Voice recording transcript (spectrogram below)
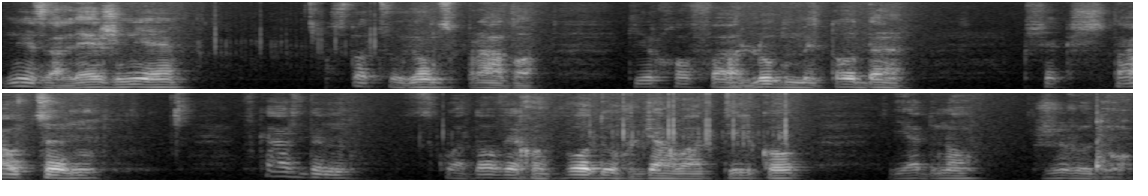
niezależnie stosując prawo Kirchhoffa lub metodę przekształceń. W każdym składowych obwodów działa tylko jedno źródło.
